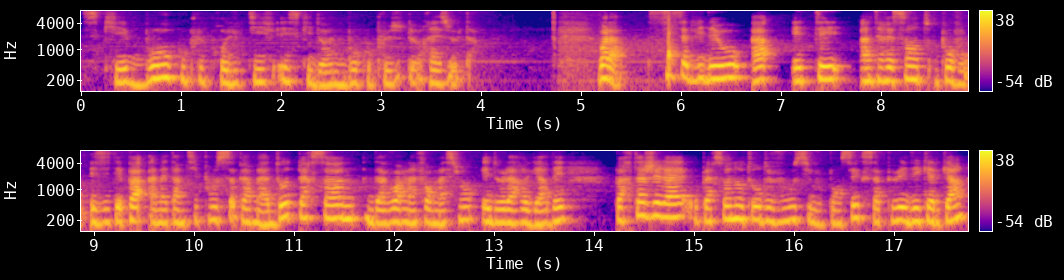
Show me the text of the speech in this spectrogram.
ce qui est beaucoup plus productif et ce qui donne beaucoup plus de résultats. Voilà, si cette vidéo a été intéressante pour vous, n'hésitez pas à mettre un petit pouce, ça permet à d'autres personnes d'avoir l'information et de la regarder Partagez-la aux personnes autour de vous si vous pensez que ça peut aider quelqu'un.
